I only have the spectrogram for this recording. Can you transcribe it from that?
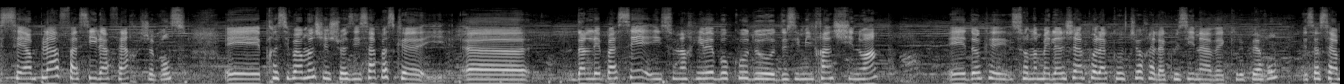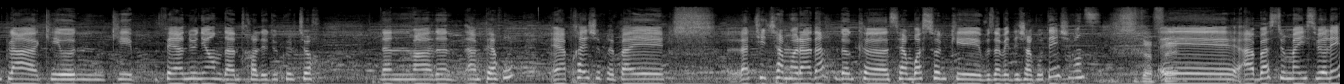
C'est un plat facile à faire, je pense. Et principalement, j'ai choisi ça parce que euh, dans le passé, ils sont arrivés beaucoup de, immigrants chinois. Et donc, ils ont mélangé un peu la culture et la cuisine avec le Pérou. Et ça, c'est un plat qui, fait un union entre les deux cultures dans, ma- dans- en Pérou. Et après, j'ai préparé la chicha morada. Donc, euh, c'est un boisson que vous avez déjà goûté, je pense. Tout à fait. Et à base de maïs violet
